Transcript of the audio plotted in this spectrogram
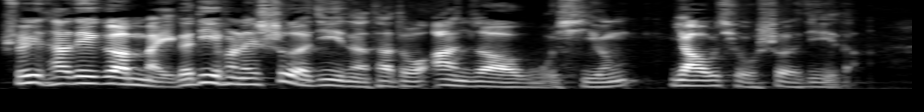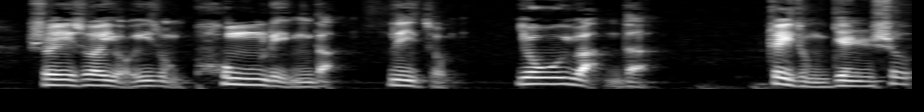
所以它这个每个地方的设计呢，它都按照五行要求设计的。所以说有一种空灵的那种悠远的这种音色。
